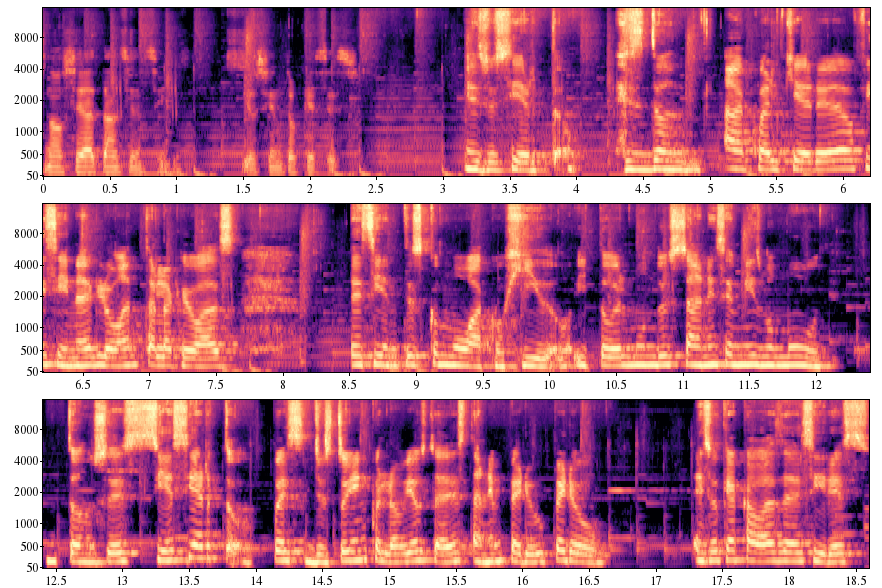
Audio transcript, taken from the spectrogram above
no sea tan sencillo. Yo siento que es eso. Eso es cierto. Es donde a cualquier oficina de Globant a la que vas te sientes como acogido y todo el mundo está en ese mismo mood. Entonces, sí es cierto. Pues yo estoy en Colombia, ustedes están en Perú, pero eso que acabas de decir es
